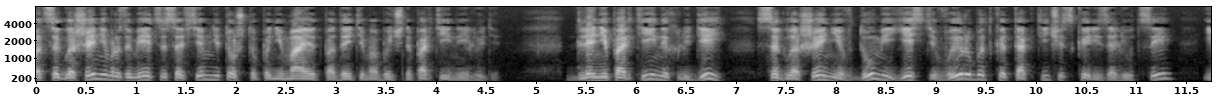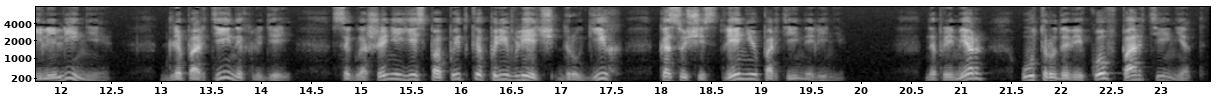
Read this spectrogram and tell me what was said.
под соглашением, разумеется, совсем не то, что понимают под этим обычно партийные люди. Для непартийных людей соглашение в Думе есть выработка тактической резолюции или линии. Для партийных людей соглашение есть попытка привлечь других к осуществлению партийной линии. Например, у трудовиков партии нет.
